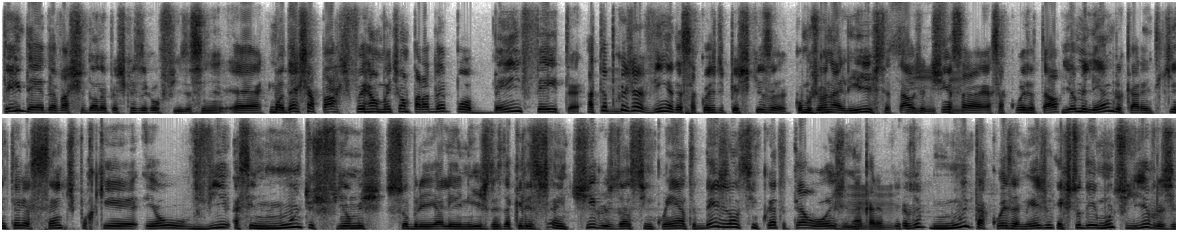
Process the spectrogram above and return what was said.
tem ideia da vastidão da pesquisa que eu fiz? Assim, é, modéstia à parte, foi realmente uma parada, pô, bem feita. Até porque hum. eu já vinha dessa coisa de pesquisa como jornalista e tal, sim, já tinha essa, essa coisa e tal. E eu me lembro, cara, que interessante porque eu vi, assim, muitos filmes sobre alienígenas, daqueles filmes antigos dos anos 50, desde os anos 50 até hoje, né, uhum. cara? Eu vi muita coisa mesmo. Eu estudei muitos livros,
